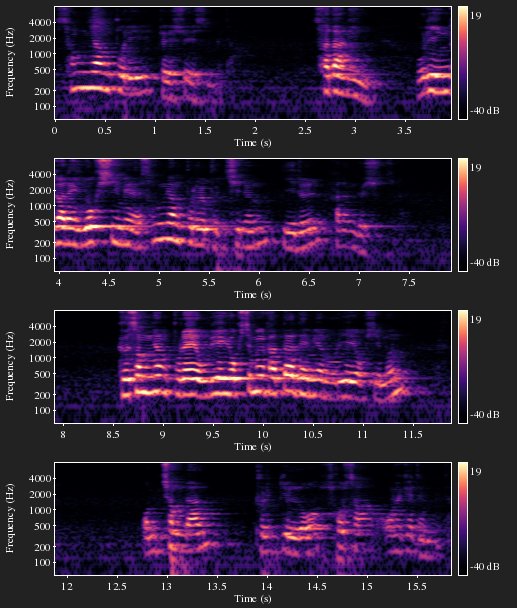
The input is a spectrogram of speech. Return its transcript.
성냥불이 될 수 있습니다. 사단이 우리 인간의 욕심에 성냥불을 붙이는 일을 하는 것이죠. 그 성냥불에 우리의 욕심을 갖다 대면 우리의 욕심은 엄청난 불길로 솟아오르게 됩니다.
